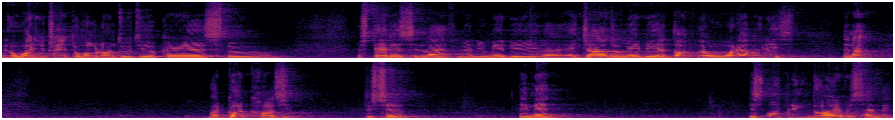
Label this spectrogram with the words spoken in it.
You know, what you try to hold on to, to your careers, to your status in life, man. You may be a, a judge or maybe a doctor or whatever it is, you know. But God calls you to serve. Amen. Just opening door every Sunday.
